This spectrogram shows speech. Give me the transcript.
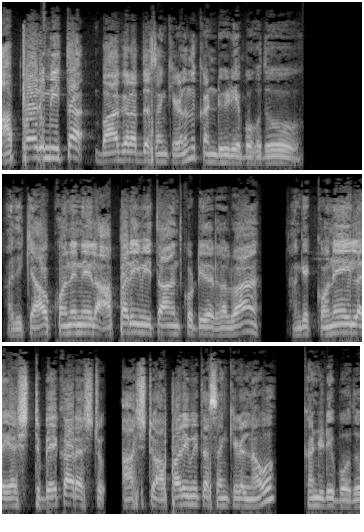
ಅಪರಿಮಿತ ಭಾಗಲಬ್ಧ ಸಂಖ್ಯೆಗಳನ್ನು ಕಂಡುಹಿಡಿಯಬಹುದು. ಅದಕ್ಕೆ ಯಾವ ಕೊನೆನೇ ಇಲ್ಲ, ಅಪರಿಮಿತ ಅಂತ ಕೊಟ್ಟಿದಾರಲ್ವಾ ಹಂಗೆ ಕೊನೆ ಇಲ್ಲ, ಎಷ್ಟು ಬೇಕಾರಷ್ಟು ಅಷ್ಟು ಅಪರಿಮಿತ ಸಂಖ್ಯೆಗಳು ನಾವು ಕಂಡುಹಿಡಿಬಹುದು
